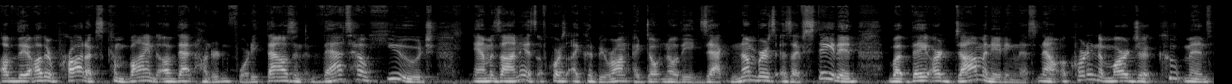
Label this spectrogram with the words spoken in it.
of the other products combined of that 140,000. That's how huge Amazon is. Of course, I could be wrong. I don't know the exact numbers as I've stated, but they are dominating this. Now, according to Marja Koopmans,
